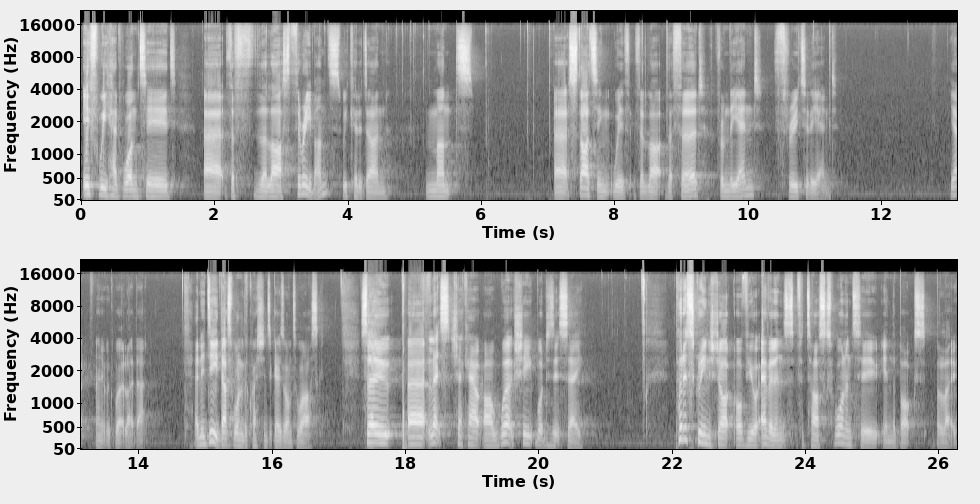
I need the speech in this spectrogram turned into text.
If we had wanted uh, the, the last three months, we could have done months uh, starting with the, the third from the end through to the end. Yep, and it would work like that. And indeed, that's one of the questions it goes on to ask. So uh, let's check out our worksheet. What does it say? Put a screenshot of your evidence for tasks 1 and 2 in the box below.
